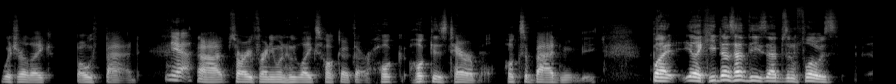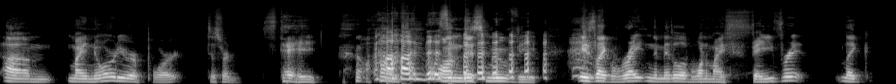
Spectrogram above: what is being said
which are like both bad. Yeah. Uh, sorry for anyone who likes Hook out there. Hook Hook is terrible. Hook's a bad movie, but like he does have these ebbs and flows. Um, Minority Report to sort of stay on, On this- on this movie is like right in the middle of one of my favorite like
